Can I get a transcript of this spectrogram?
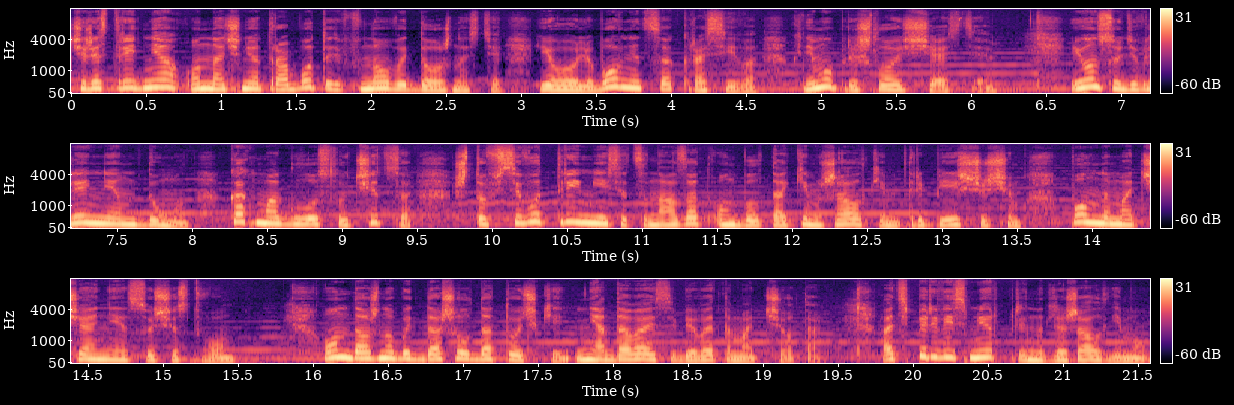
Через три дня он начнет работать в новой должности. Его любовница красива. К нему пришло счастье. И он с удивлением думал, как могло случиться, что всего три месяца назад он был таким жалким, трепещущим, полным отчаяния существом – он, должно быть, дошел до точки, не отдавая себе в этом отчета. А теперь весь мир принадлежал ему.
